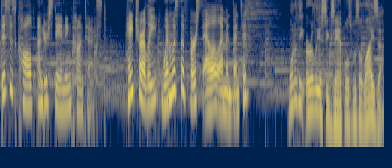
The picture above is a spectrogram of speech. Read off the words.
This is called understanding context. Hey Charlie, when was the first LLM invented? One of the earliest examples was ELIZA,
